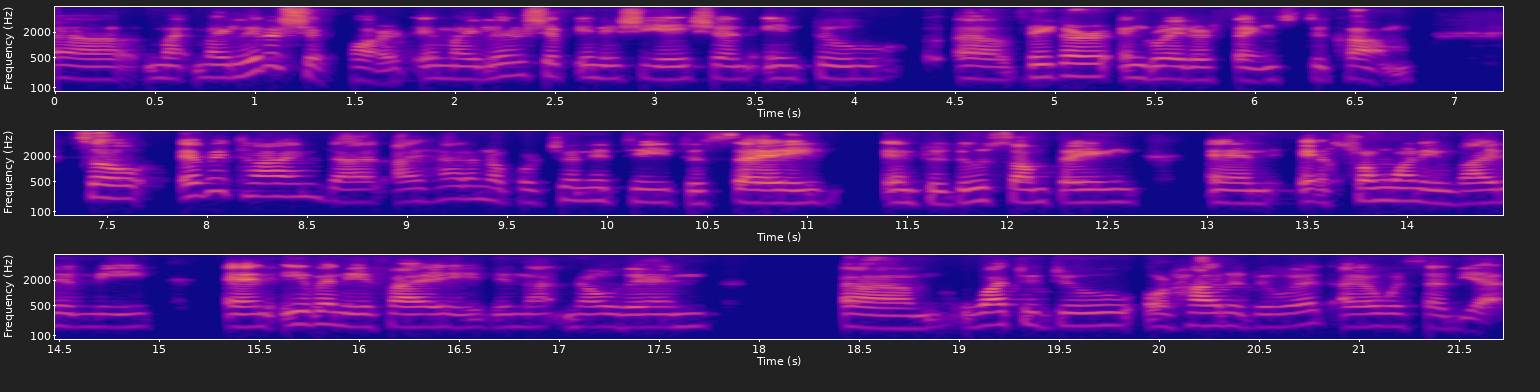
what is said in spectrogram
uh, my, my leadership part and my leadership initiation into uh, bigger and greater things to come. So every time that I had an opportunity to say and to do something, and if someone invited me, and even if I did not know then um, what to do or how to do it, I always said yes.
